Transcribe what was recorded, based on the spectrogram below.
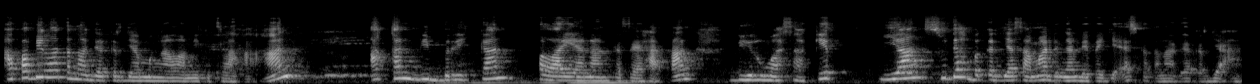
Apabila tenaga kerja mengalami kecelakaan, akan diberikan pelayanan kesehatan di rumah sakit yang sudah bekerja sama dengan BPJS Ketenagakerjaan.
